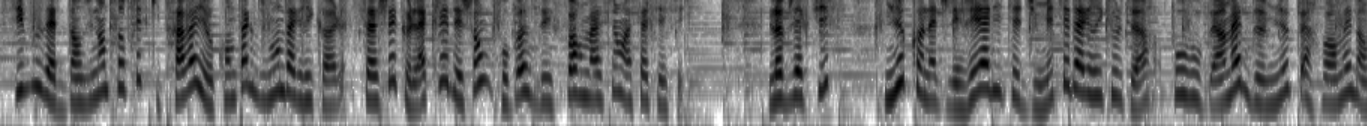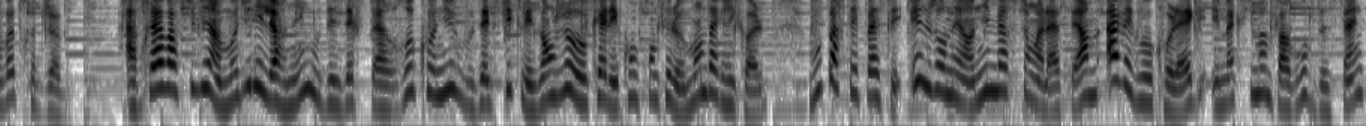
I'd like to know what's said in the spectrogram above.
Si vous êtes dans une entreprise qui travaille au contact du monde agricole, sachez que la Clé des Champs propose des formations à cet effet. L'objectif? Mieux connaître les réalités du métier d'agriculteur pour vous permettre de mieux performer dans votre job. Après avoir suivi un module e-learning où des experts reconnus vous expliquent les enjeux auxquels est confronté le monde agricole, vous partez passer une journée en immersion à la ferme avec vos collègues et maximum par groupe de 5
